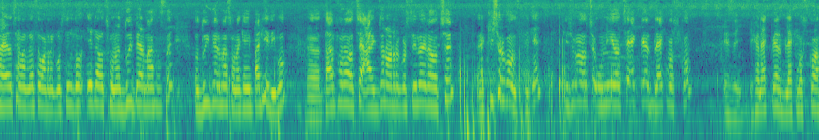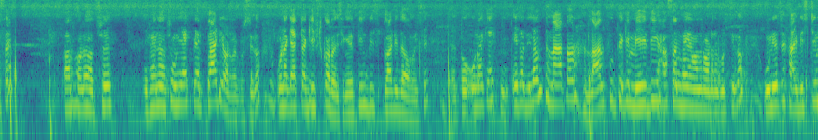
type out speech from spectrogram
ভাই হচ্ছে আমার কাছে অর্ডার করছিল, তো এটা হচ্ছে ওনার দুই পেয়ার মাছ আছে। তো দুই পেয়ার মাছ ওনাকে আমি পাঠিয়ে দিব। তারপরে হচ্ছে আরেকজন অর্ডার করছিল, এটা হচ্ছে কিশোরগঞ্জ থেকে। কিশোরগঞ্জ হচ্ছে উনি হচ্ছে এক পেয়ার ব্ল্যাক মস্কো এই যে, এখানে এক পেয়ার ব্ল্যাক মস্কো আছে। তারপরে হচ্ছে এখানে হচ্ছে উনি এক পেয়ার প্লাটি অর্ডার করছিল। ওনাকে একটা গিফট করা হয়েছে, এখানে তিন পিস প্লাটি দেওয়া হয়েছে। তো ওনাকে এটা দিলাম। নাটোর, লালপুর থেকে মেহেদি হাসান ভাই আমাদের অর্ডার করছিল। উনি হচ্ছে ফাইভ স্টিম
